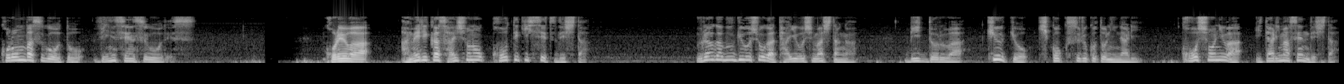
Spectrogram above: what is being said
コロンバス号とヴィンセンス号です。これはアメリカ最初の公的施設でした。浦賀奉行所が対応しましたが、ビッドルは急遽帰国することになり、交渉には至りませんでした。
